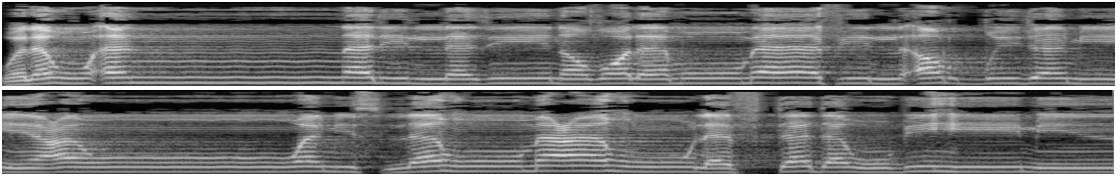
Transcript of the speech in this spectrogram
ولو ان للذين ظلموا ما في الأرض جميعا ومثله معه لافتدوا به من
